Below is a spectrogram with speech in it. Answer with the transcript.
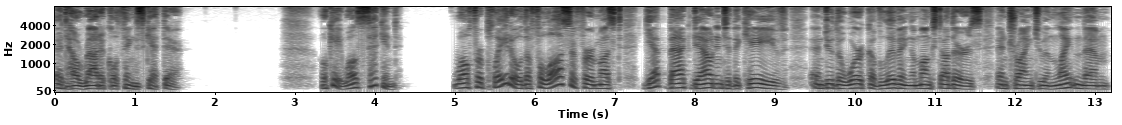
and how radical things get there. Okay, well, second, while for Plato, the philosopher must get back down into the cave and do the work of living amongst others and trying to enlighten them,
